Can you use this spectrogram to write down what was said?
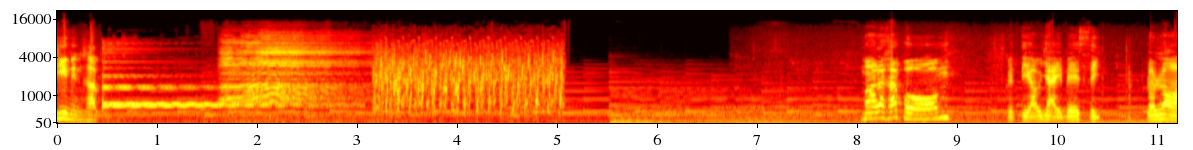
ที่หนึ่งครับ มาแล้วครับผมก๋วยเตี๋ยวใหญ่เบสิกแล้วรอ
